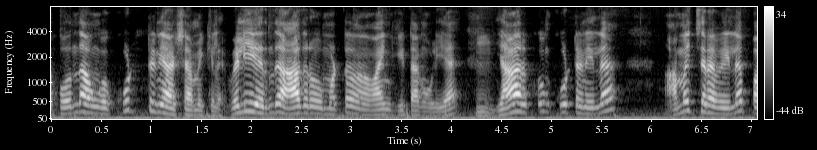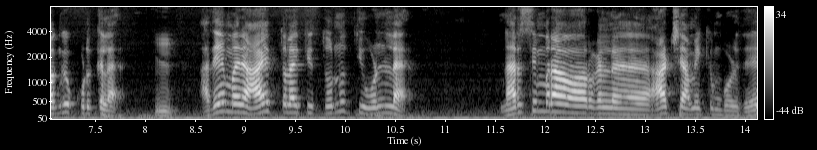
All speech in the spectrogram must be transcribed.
அப்போ வந்து அவங்க கூட்டணி ஆட்சி அமைக்கல. வெளியே இருந்து ஆதரவு மட்டும் வாங்கிக்கிட்டாங்க ஒழிய. யாருக்கும் கூட்டணியில அமைச்சரவையில பங்கு கொடுக்கல. அதே மாதிரி ஆயிரத்தி தொள்ளாயிரத்தி தொண்ணூத்தி ஒண்ணுல நரசிம்மராவ் அவர்கள் ஆட்சி அமைக்கும் பொழுது.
